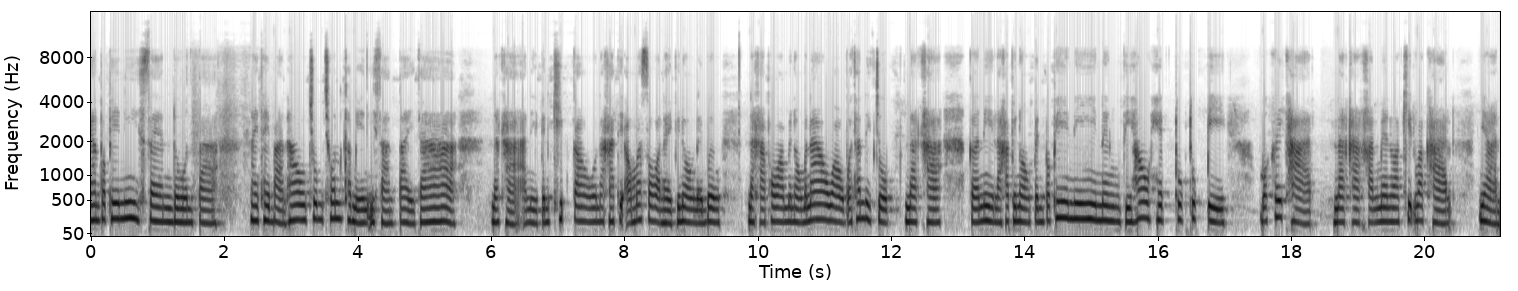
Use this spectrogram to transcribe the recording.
งานประเพณีแซนโดนตา ในไทยบ้านเฮาชุมชนเขมรอีสานใต้จ้านะคะ อันนี้เป็นคลิปเก่านะคะ ที่เอามาสอนให้พี่น้องได้เบิ่งนะคะ เพราะว่าแม่น้องมะนาวเว้าบ่ทันได้จบนะคะก็นี่ล่ะค่ะพี่น้องเป็นประเพณีหนึ่งที่เฮาเฮ็ดทุกๆปีบ่เคยขาดนะคะคันแม่นว่าคิดว่าขาดย่าน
